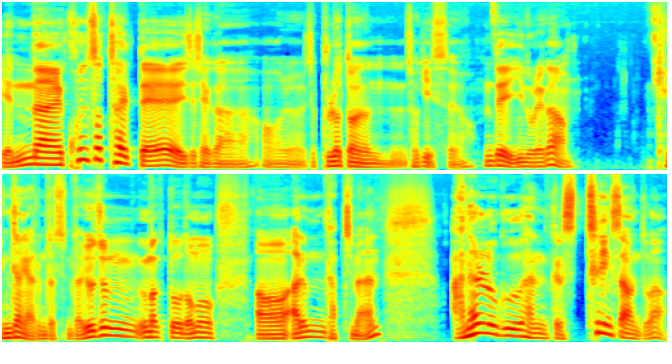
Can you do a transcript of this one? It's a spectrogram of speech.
옛날 콘서트 할 때 이제 제가 어 이제 불렀던 적이 있어요. 근데 이 노래가 굉장히 아름답습니다. 요즘 음악도 너무 어 아름답지만 아날로그한 그 스트링 사운드와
